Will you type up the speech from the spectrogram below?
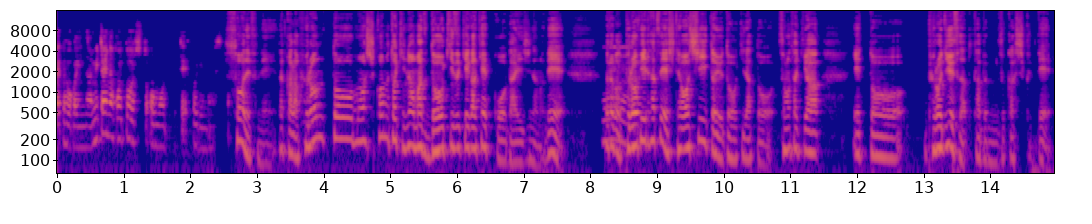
えた方がいいな、みたいなことをちょっと思っておりました。そうですね。だからフロントを申し込む時のまず動機づけが結構大事なので、例えばプロフィール撮影してほしいという動機だと、その先は、えっと、プロデュースだと多分難しくて、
